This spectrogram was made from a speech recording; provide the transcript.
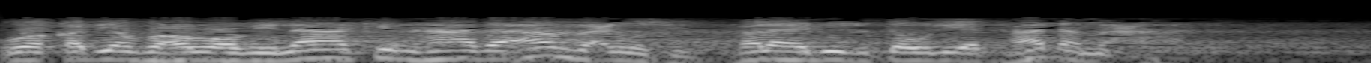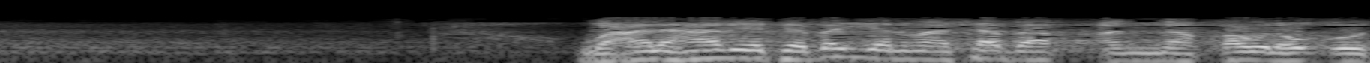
وقد ينفع الله به لكن هذا أنفع المسلم فلا يجوز تولية هذا مع هذا. وعلى هذا يتبين ما سبق أن قوله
